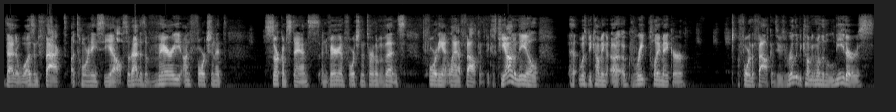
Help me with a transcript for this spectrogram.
that it was in fact a torn ACL. So that is a very unfortunate circumstance and very unfortunate turn of events for the Atlanta Falcons because Keanu Neal uh, was becoming a, a great playmaker for the Falcons. He was really becoming one of the leaders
